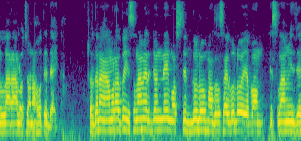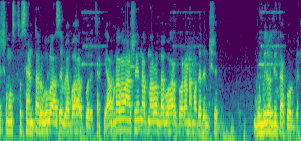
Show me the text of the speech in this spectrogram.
আল্লাহর আলোচনা হতে দেয় না। সুতরাং আমরা তো ইসলামের জন্যই মসজিদগুলো, মাদ্রাসাগুলো এবং ইসলামী যে সমস্ত সেন্টারগুলো আছে ব্যবহার করে থাকি। আপনারাও আসেন, আপনারাও ব্যবহার করেন আমাদের নিষেধ। বিরোধিতা করবেন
